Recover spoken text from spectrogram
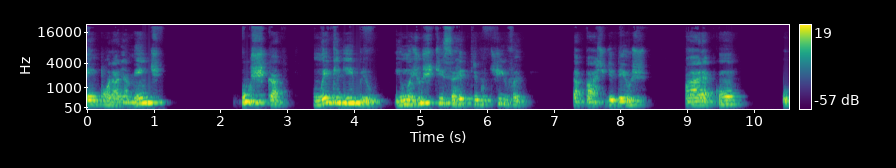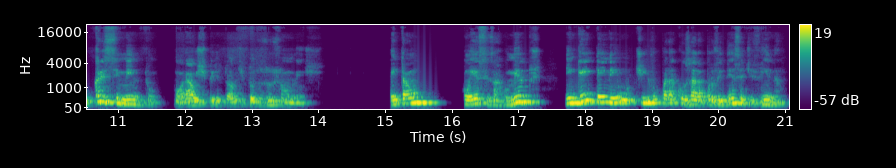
temporariamente, busca um equilíbrio e uma justiça retributiva da parte de Deus para com o crescimento moral e espiritual de todos os homens. Então, com esses argumentos, ninguém tem nenhum motivo para acusar a providência divina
